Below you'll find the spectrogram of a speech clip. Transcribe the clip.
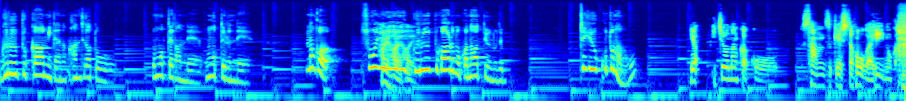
グループかみたいな感じだと思ってたんで、思ってるんで、なんか、そういうグループがあるのかなっていうので、っていうことなの？いや、一応なんかこう、さん付けした方がいいのかなっ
